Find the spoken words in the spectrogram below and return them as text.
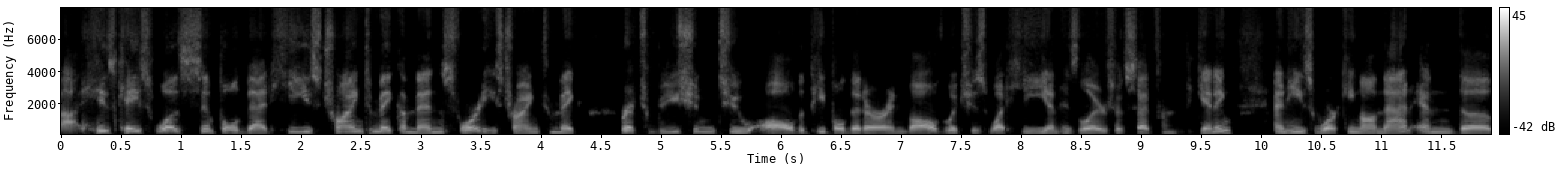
Uh, his case was simple that he's trying to make amends for it. He's trying to make retribution to all the people that are involved, which is what he and his lawyers have said from the beginning. And he's working on that. And the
